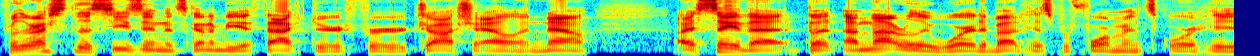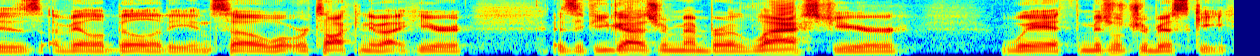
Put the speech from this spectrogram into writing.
For the rest of the season, it's going to be a factor for Josh Allen. Now, I say that, but I'm not really worried about his performance or his availability. And so, what we're talking about here is if you guys remember last year with Mitchell Trubisky,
